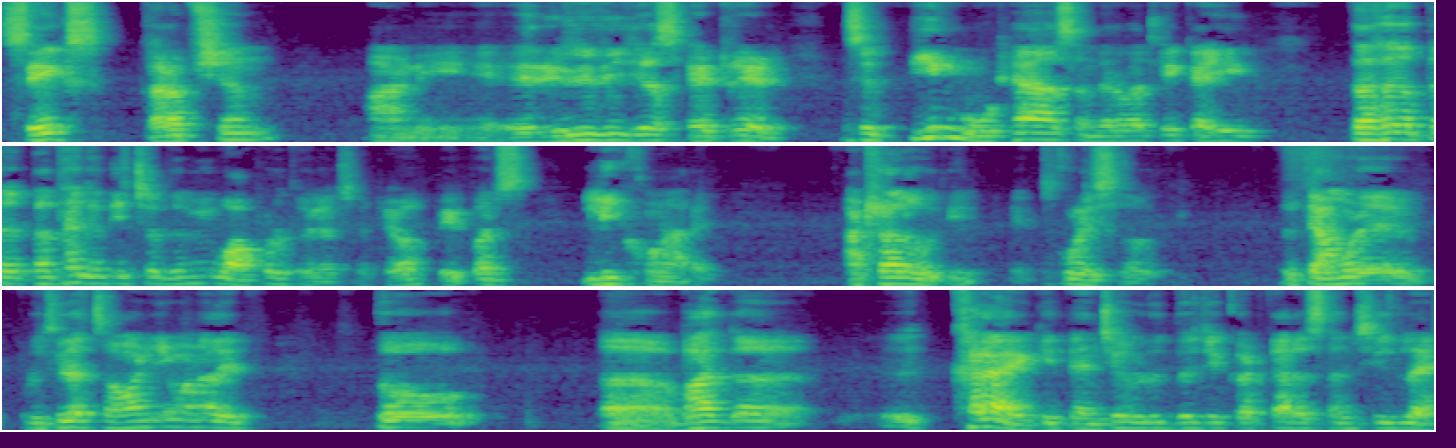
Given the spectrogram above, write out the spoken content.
सेक्स करप्शन आणि रिलिजियस हेट्रेड असे तीन मोठ्या संदर्भातले काही तथा तथाकथित शब्द मी वापरतोय लक्षात ठेवा. पेपर्स लीक होणार आहेत. अठराला होती एकोणीसला होतील. तर त्यामुळे पृथ्वीराज चव्हाण जे म्हणाले तो भाग खरा आहे की त्यांच्या विरुद्ध जे कटकारस्थान शिजलंय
